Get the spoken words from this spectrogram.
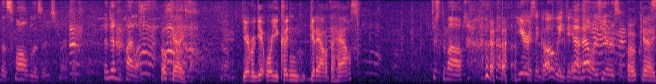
the small blizzards, but uh, it didn't pile up. Okay. No, You ever get where you couldn't get out of the house? Just about. Years ago we did. Yeah, that was years ago. Okay.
